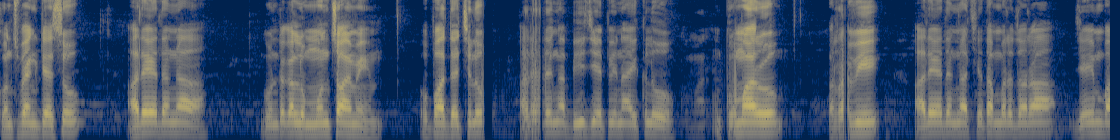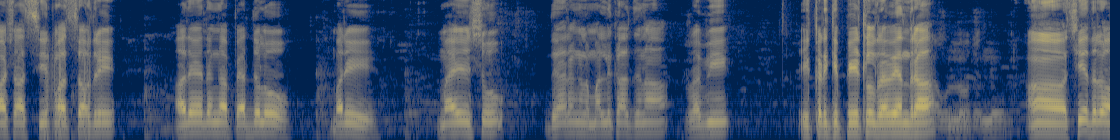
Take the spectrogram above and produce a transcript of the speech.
కుంచు వెంకటేశు అదేవిధంగా గుంటకల్లు మున్స్వామి ఉపాధ్యక్షులు అదేవిధంగా బీజేపీ నాయకులు కుమారు రవి అదేవిధంగా చిదంబర దొర జయం భాష శ్రీనివాస్ చౌదరి అదేవిధంగా పెద్దలు మరి మహేష్ దేరంగల మల్లికార్జున రవి ఇక్కడికి పీటల రవీంద్ర సీదరు శ్రీధరు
